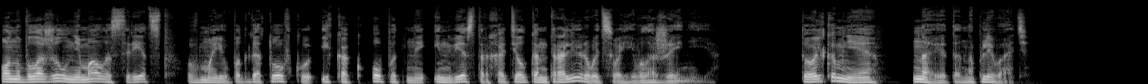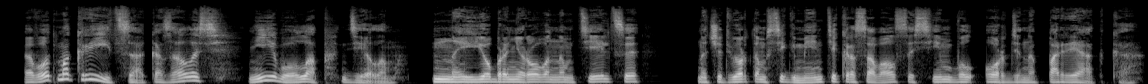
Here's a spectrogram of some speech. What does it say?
Он вложил немало средств в мою подготовку и как опытный инвестор хотел контролировать свои вложения. Только мне на это наплевать. А вот Макрица оказалась не его лап делом. На ее бронированном тельце – на четвертом сегменте красовался символ Ордена Порядка.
